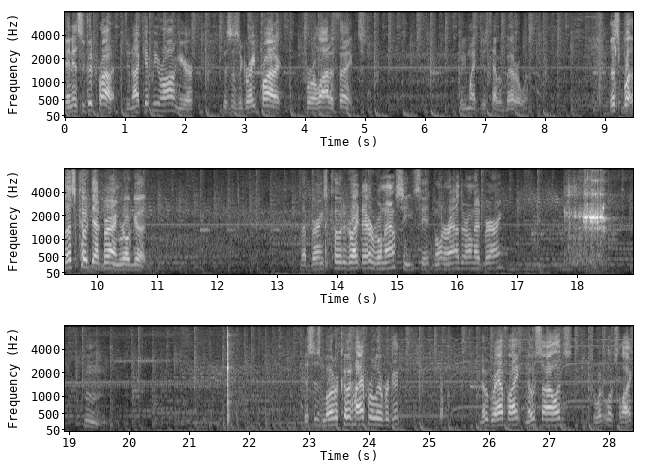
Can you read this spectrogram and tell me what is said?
And it's a good product. Do not get me wrong here. This is a great product for a lot of things. We might just have a better one. Let's, let's coat that bearing real good. That bearing's coated right there real now. See, see it going around there on that bearing? Hmm. This is MotorKote Hyper Lubricant. No graphite, no solids. That's what it looks like.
